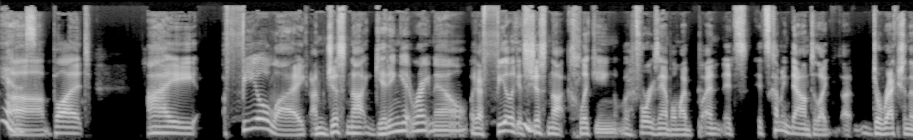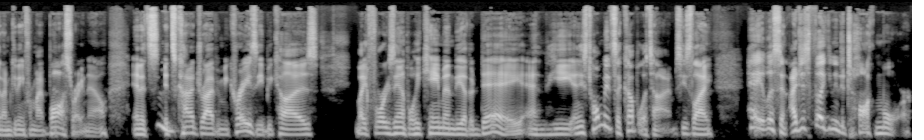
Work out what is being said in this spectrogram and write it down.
yes. Uh, but I feel like I'm just not getting it right now. Like I feel like it's Hmm. just not clicking. For example, my and it's it's coming down to like direction that I'm getting from my boss right now, and it's Hmm. it's kind of driving me crazy because, like for example, he came in the other day and he and he's told me this a couple of times. He's like, "Hey, listen, I just feel like you need to talk more."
